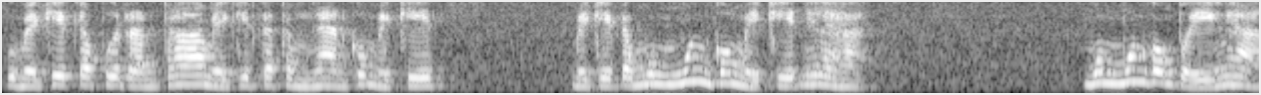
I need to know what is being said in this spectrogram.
กูเมเกตกับเพื่อนรันผ้าเมเกตก็ทำงานก็เมเกตเมเกตกับมุ่นมุ่นก็เมเกตนี่แหละค่ะ มุ่นมุ่นของตัวเองเนี่ยค่ะ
